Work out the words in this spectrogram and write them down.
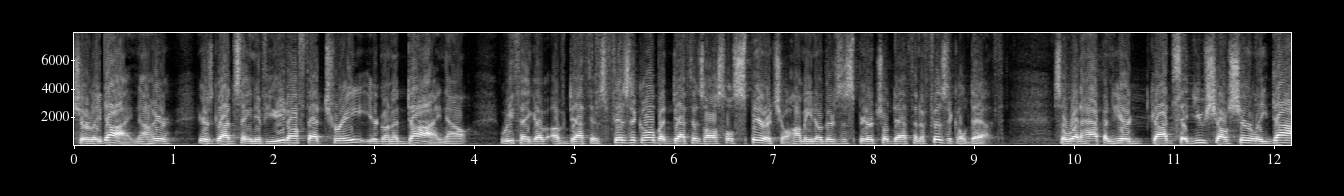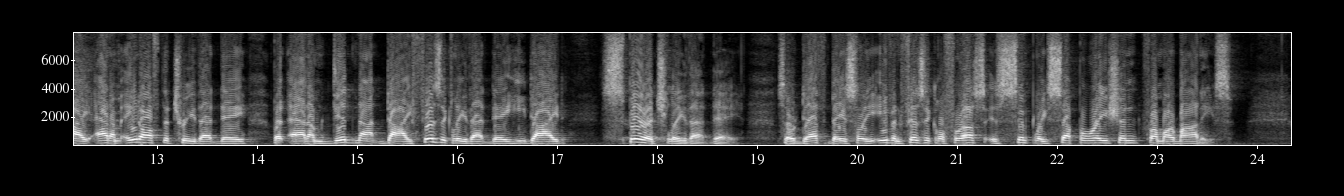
Surely die. Now, here, here's God saying, If you eat off that tree, you're going to die. Now, we think of, of death as physical, but death is also spiritual. How many know there's a spiritual death and a physical death? So, what happened here, God said, You shall surely die. Adam ate off the tree that day, but Adam did not die physically that day. He died spiritually that day. So death, basically, even physical for us, is simply separation from our bodies.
